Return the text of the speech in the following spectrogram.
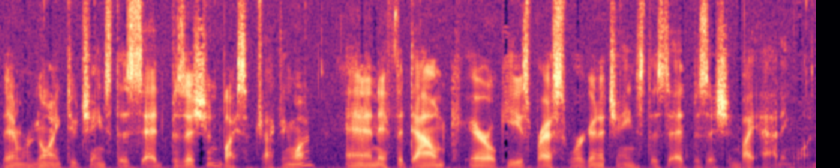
then we're going to change the Z position by subtracting 1. And if the down arrow key is pressed, we're going to change the Z position by adding 1.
